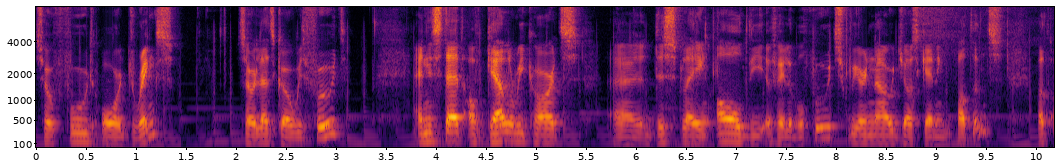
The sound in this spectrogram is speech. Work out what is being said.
So food or drinks. So let's go with food. And instead of gallery cards uh, displaying all the available foods, we are now just getting buttons. But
